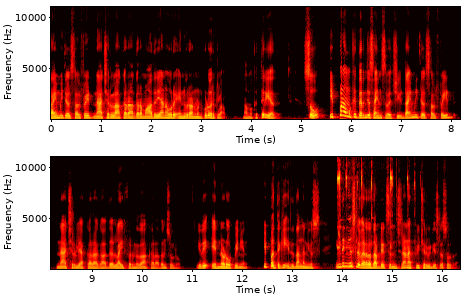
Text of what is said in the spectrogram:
டைமீத்தல் சல்ஃபேட் நேச்சுரலாக அக்கர் ஆகிற மாதிரியான ஒரு என்விரான்மெண்ட் கூட இருக்கலாம். நமக்கு தெரியாது. ஸோ இப்போ நமக்கு தெரிஞ்ச சயின்ஸ் வச்சு டைமீத்தல் சல்ஃபைட் நேச்சுரலி அக்கர் ஆகாது லைஃப் இருந்ததா அக்கராதுன்னு சொல்கிறோம் இது என்னோடய ஒப்பீனியன் இப்போதைக்கு இதுதாங்க நியூஸ் இந்த நியூஸில் வேறு ஏதாவது அப்டேட்ஸ் இருந்துச்சுன்னா நான் ஃபியூச்சர் வீடியோஸில் சொல்கிறேன்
